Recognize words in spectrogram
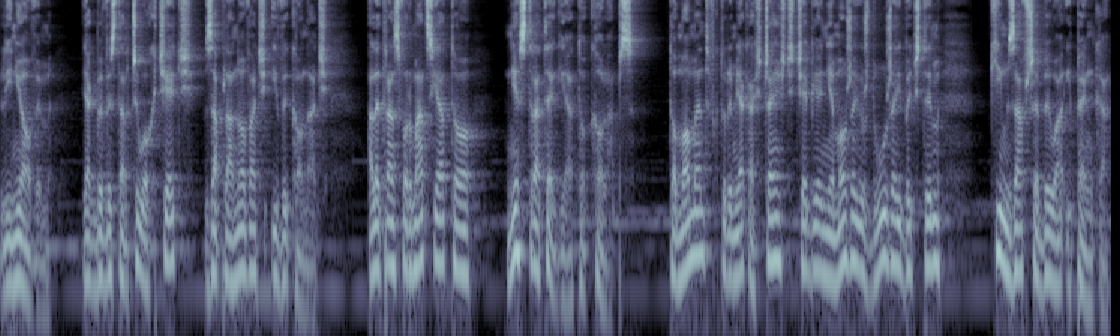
liniowym. Jakby wystarczyło chcieć, zaplanować i wykonać. Ale transformacja to nie strategia, to kolaps. To moment, w którym jakaś część ciebie nie może już dłużej być tym, kim zawsze była i pęka.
